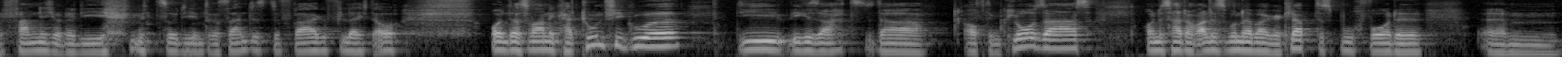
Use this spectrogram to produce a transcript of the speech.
fand ich, oder die mit so die interessanteste Frage vielleicht auch. Und das war eine Cartoon-Figur, die, wie gesagt, da auf dem Klo saß. Und es hat auch alles wunderbar geklappt. Das Buch wurde ähm,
